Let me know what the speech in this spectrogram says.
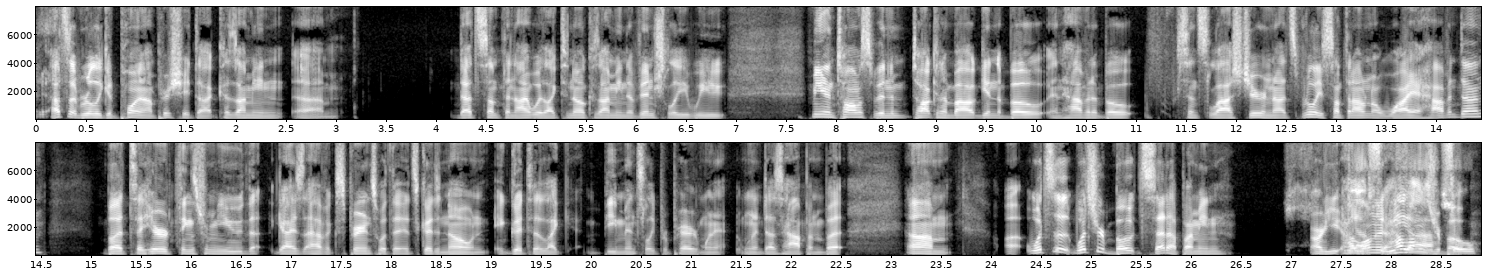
Yeah. That's a really good point. I appreciate that because I mean, um, that's something I would like to know because I mean, eventually we, me and Thomas have been talking about getting a boat and having a boat since last year, and that's really something I don't know why I haven't done. But to hear things from you, that guys that have experience with it, it's good to know and good to like be mentally prepared when it when it does happen. But um, uh, what's the what's your boat setup? I mean, are you how Yeah, long so how we, long uh, is your boat? So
